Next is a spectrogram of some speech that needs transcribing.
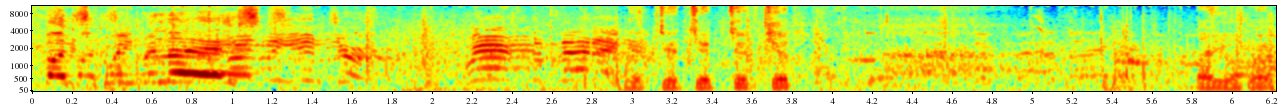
Smoke screen release! ยึดยึดยึดยึดยึดได้อยู่เพื่อน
